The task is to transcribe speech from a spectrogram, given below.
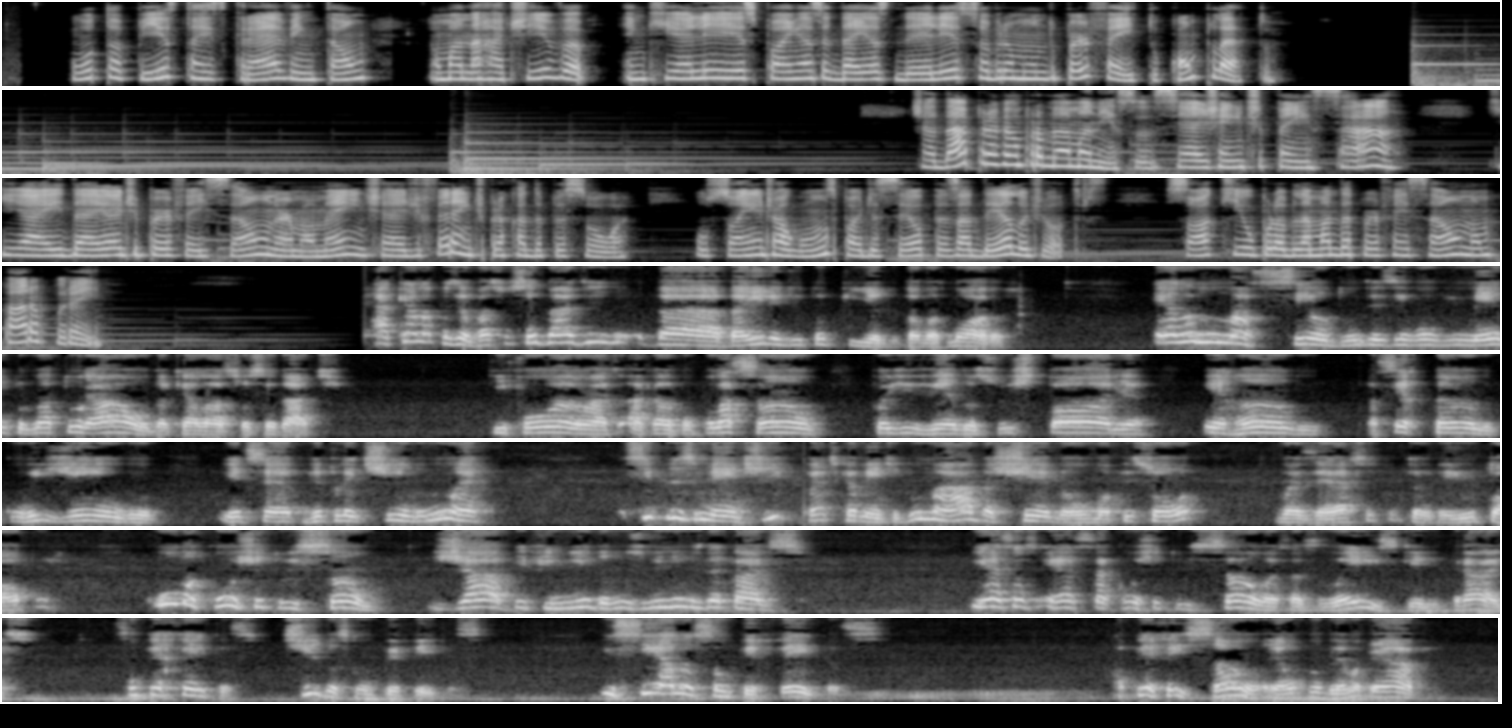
O utopista escreve, então, uma narrativa em que ele expõe as ideias dele sobre o mundo perfeito, completo. Já dá para ver um problema nisso se a gente pensar que a ideia de perfeição normalmente é diferente para cada pessoa. O sonho de alguns pode ser o pesadelo de outros. Só que o problema da perfeição não para por aí. Aquela, por exemplo, a sociedade da, da Ilha de Utopia, do Thomas Moros, ela não nasceu de um desenvolvimento natural daquela sociedade. Que foram aquela população, foi vivendo a sua história, errando, acertando, corrigindo, etc., refletindo. Não é. Simplesmente, praticamente do nada, chega uma pessoa, um exército, que é o rei Utopos, uma constituição já definida nos mínimos detalhes. E essa, essa Constituição, essas leis que ele traz, são perfeitas, tidas como perfeitas. E se elas são perfeitas, a perfeição é um problema grave.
